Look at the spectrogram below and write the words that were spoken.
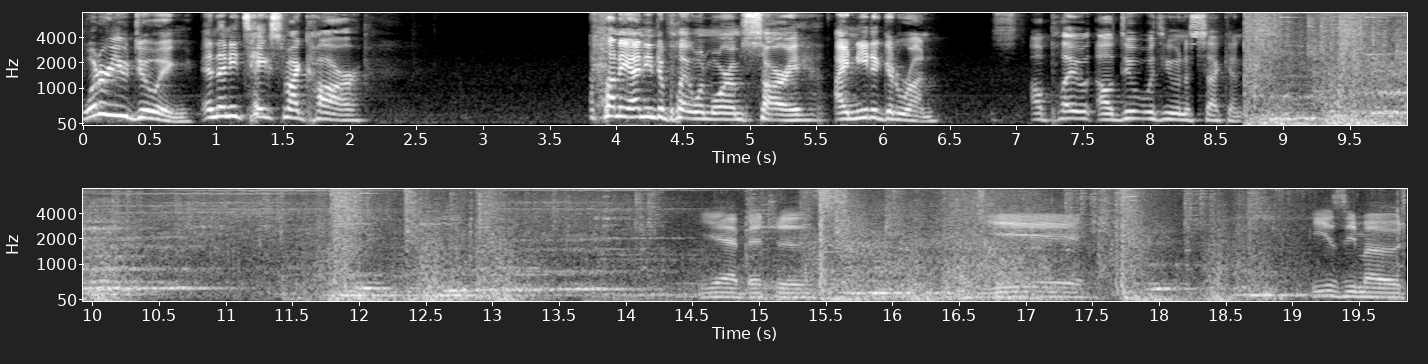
What are you doing? And then he takes my car. Honey, I need to play one more. I'm sorry. I need a good run. I'll play. I'll do it with you in a second. Yeah, bitches. Yeah. Easy mode.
